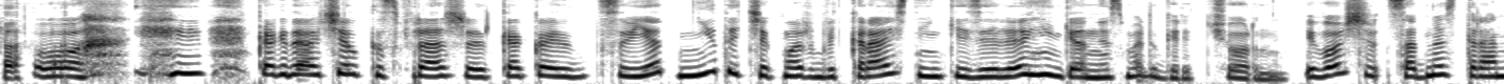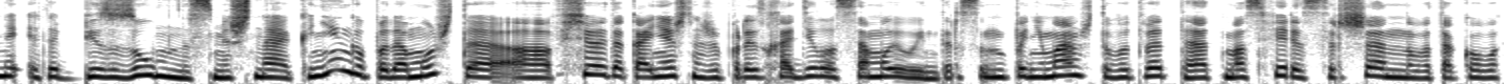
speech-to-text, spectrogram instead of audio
Когда училка спрашивает, какой цвет ниточек, может быть, красненький, зелененький, он мне смотрит, говорит, черный. И, в общем, с одной стороны, это безумно смешная книга, потому что а, все это, конечно же, происходило с самой Уинтерсон. Мы понимаем, что вот в этой атмосфере совершенного такого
